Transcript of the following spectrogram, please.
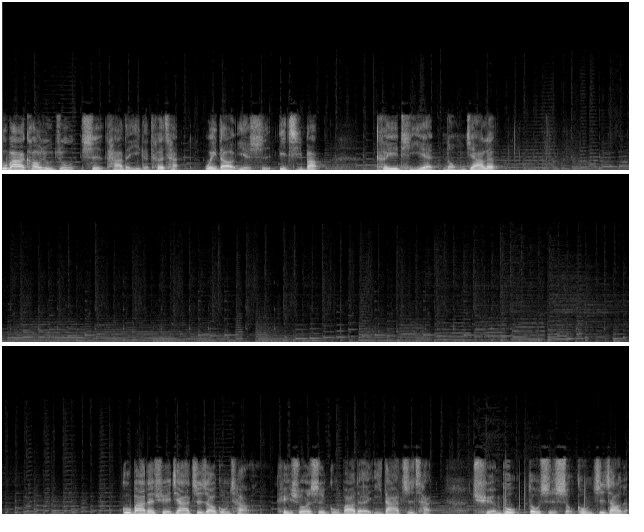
古巴烤乳猪是它的一个特产，味道也是一级棒，可以体验农家乐。古巴的雪茄制造工厂可以说是古巴的一大资产，全部都是手工制造的。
